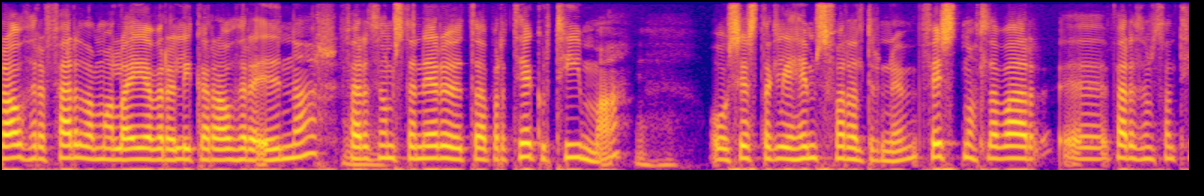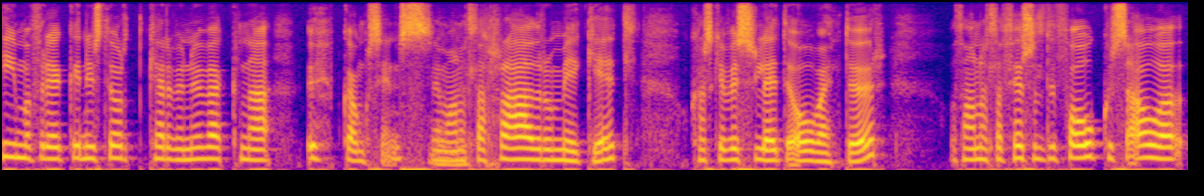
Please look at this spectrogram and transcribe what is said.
ráðherra ferðamála eigi að vera líka ráðherra yðnar. Mhm. Ferðarþjónustan eru þetta bara tekur tíma og sérstaklega í heimsfaraldrinum. Fyrst náttúrulega var uh, ferðarþjónustan tímafrek inn í stjórnkerfinu vegna uppgangsins sem var náttúrulega hraður og mikill og kannski að vissuleiti óvæntur. Og þá náttúrulega fyrir svolítið fókus á að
